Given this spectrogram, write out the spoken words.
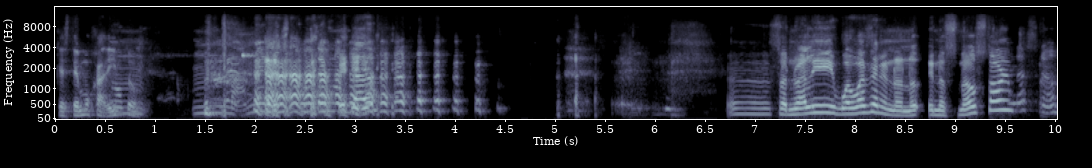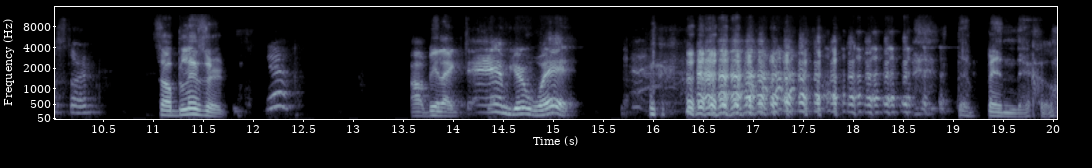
que esté mojadito. No, mm, puta mandado. Uh, so Noeli, what was it in a in a snowstorm? In a snowstorm. So blizzard. Yeah. I'll be like, damn, you're wet. The pendejo.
